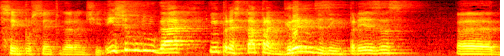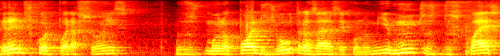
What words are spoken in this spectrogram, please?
100% garantida. Em segundo lugar, emprestar para grandes empresas, grandes corporações, os monopólios de outras áreas da economia, muitos dos quais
